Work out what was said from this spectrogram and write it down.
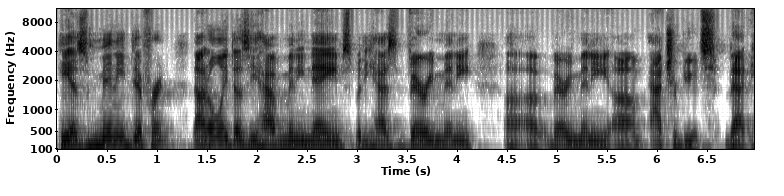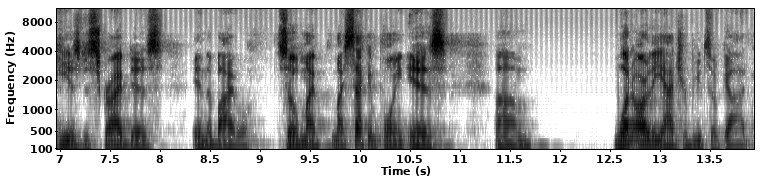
he has many different, not only does he have many names, but he has very many, uh, uh, very many um, attributes that he is described as in the Bible. So my, my second point is, um, what are the attributes of God?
